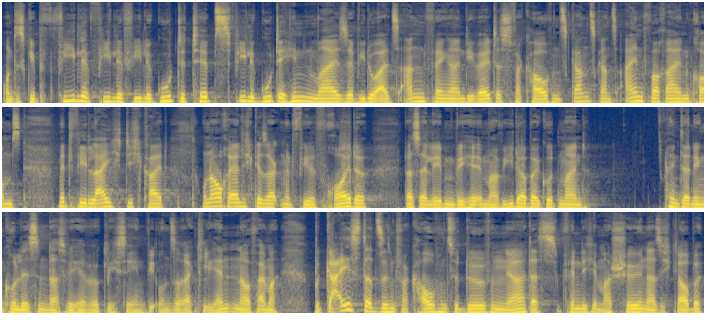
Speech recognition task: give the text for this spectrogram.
Und es gibt viele, viele, viele gute Tipps, viele gute Hinweise, wie du als Anfänger in die Welt des Verkaufens ganz, ganz einfach reinkommst, mit viel Leichtigkeit und auch ehrlich gesagt mit viel Freude. Das erleben wir hier immer wieder bei GoodMind hinter den Kulissen, dass wir hier wirklich sehen, wie unsere Klienten auf einmal begeistert sind, verkaufen zu dürfen. Ja, das finde ich immer schön. Also ich glaube,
